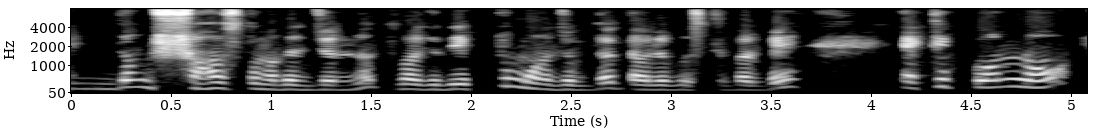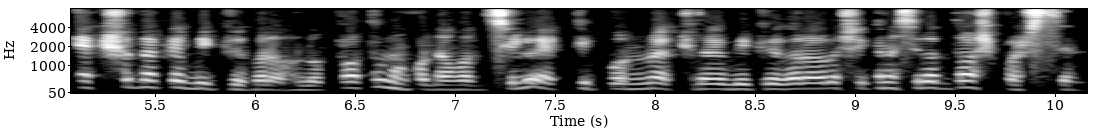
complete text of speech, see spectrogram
একদম সহজ তোমাদের জন্য। তোমরা যদি একটু মনোযোগ দাও, তাহলে বুঝতে পারবে। একটি পণ্য একশো টাকা বিক্রি করা হলো। প্রথম অঙ্কটা আমাদের ছিল, একটি পণ্য একশো টাকা বিক্রি করা হলো, সেখানে ছিল দশ পার্সেন্ট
